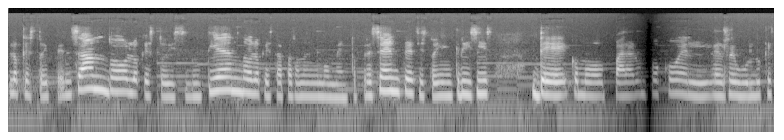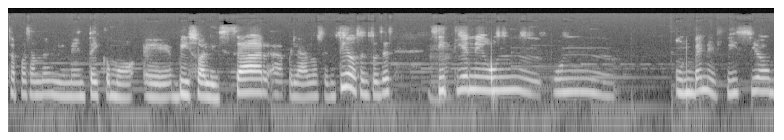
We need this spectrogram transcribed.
lo que estoy pensando, lo que estoy sintiendo, lo que está pasando en el momento presente, si estoy en crisis, de como parar un poco el, el revuelo que está pasando en mi mente y como eh, visualizar, apelar a los sentidos. Entonces, sí tiene un, un, un beneficio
